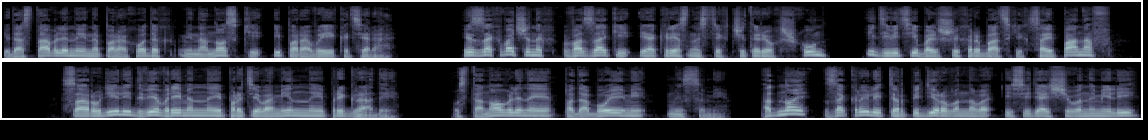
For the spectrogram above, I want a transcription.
и доставленные на пароходах миноноски и паровые катера. Из захваченных в Азаки и окрестностях четырех шхун и девяти больших рыбацких сайпанов соорудили две временные противоминные преграды, установленные под обоими мысами. Одной закрыли торпедированного и сидящего на мели,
